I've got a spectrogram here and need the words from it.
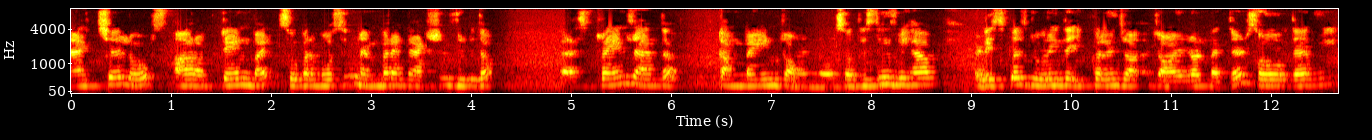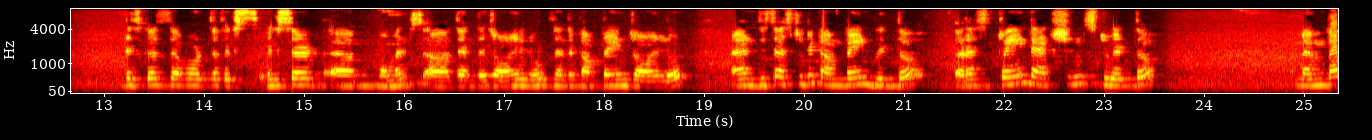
actual loads are obtained by superimposing member end actions due to the restraints and the combined joint load. So these things we have discussed during the equivalent jo joint load method. So there we discussed about the fixed, fixed um, moments, uh, then the joint load, then the combined joint load, and this has to be combined with the restrained actions to get the member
